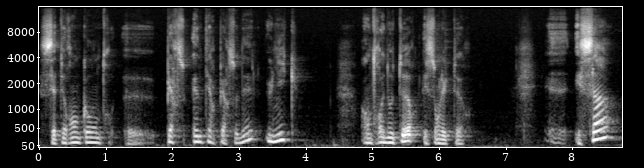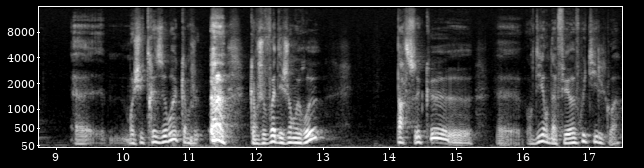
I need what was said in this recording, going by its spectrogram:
cette rencontre euh, interpersonnelle unique entre un auteur et son lecteur. Euh, et ça, moi je suis très heureux quand je, quand je vois des gens heureux, parce que on dit on a fait œuvre utile, quoi.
